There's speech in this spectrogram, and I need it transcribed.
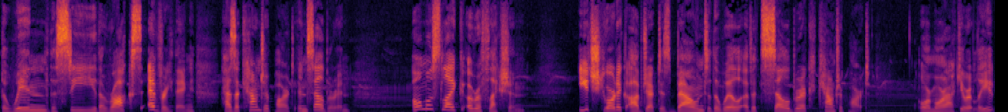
the wind, the sea, the rocks, everything, has a counterpart in Selberin. Almost like a reflection. Each Yordic object is bound to the will of its Selberic counterpart. Or more accurately,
